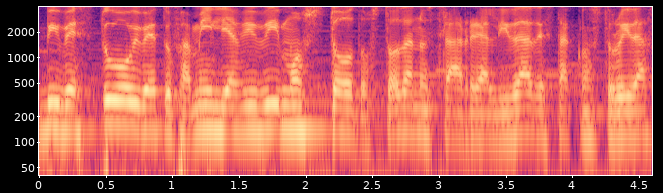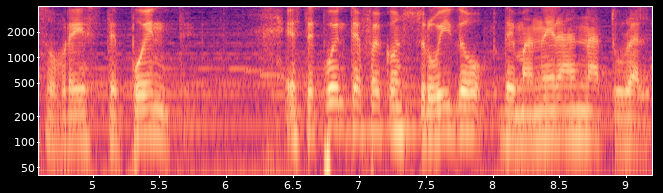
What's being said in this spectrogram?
vives tú, vive tu familia, vivimos todos, toda nuestra realidad está construida sobre este puente. Este puente fue construido de manera natural.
